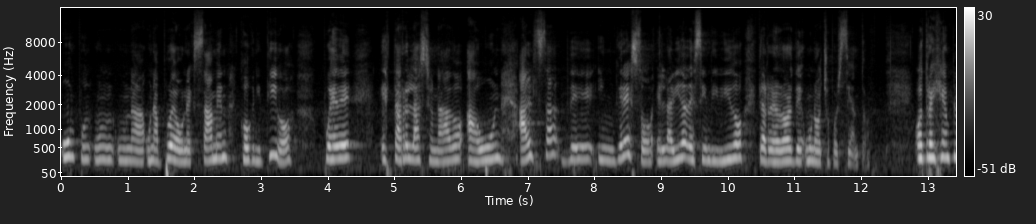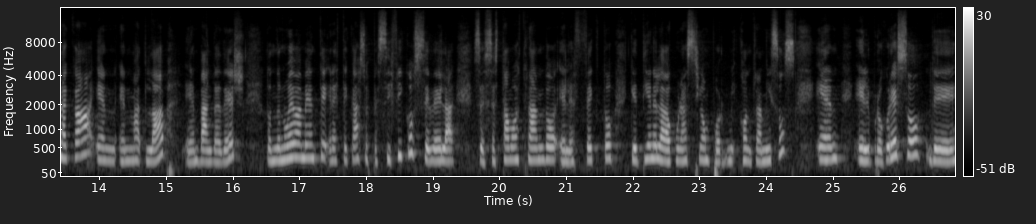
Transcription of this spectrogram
una, una, prueba, un examen cognitivo, puede estar relacionado a un alza de ingreso en la vida de ese individuo de alrededor de un 8%. Otro ejemplo acá en, MATLAB, en Bangladesh, donde nuevamente en este caso específico se, ve la, se, está mostrando el efecto que tiene la vacunación por, contra misos en el progreso de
